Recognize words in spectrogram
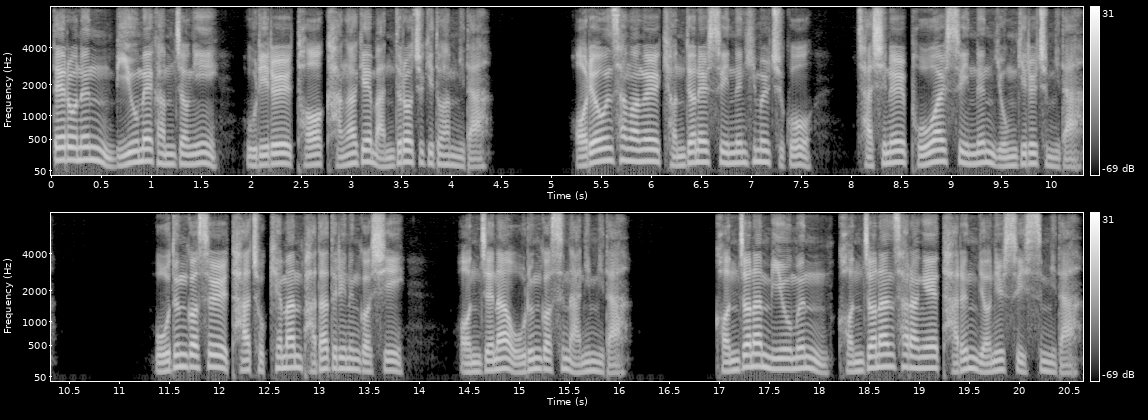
때로는 미움의 감정이 우리를 더 강하게 만들어주기도 합니다. 어려운 상황을 견뎌낼 수 있는 힘을 주고 자신을 보호할 수 있는 용기를 줍니다. 모든 것을 다 좋게만 받아들이는 것이 언제나 옳은 것은 아닙니다. 건전한 미움은 건전한 사랑의 다른 면일 수 있습니다.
